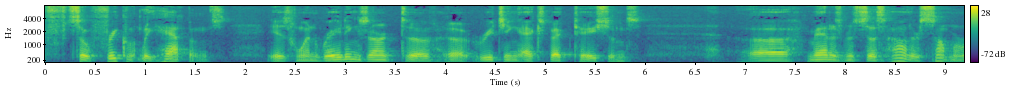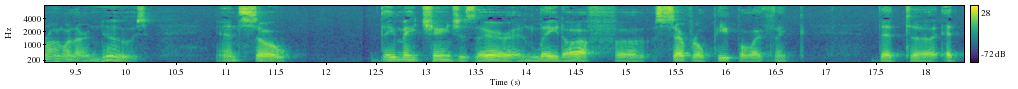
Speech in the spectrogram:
so frequently happens is when ratings aren't uh, uh, reaching expectations, uh, management says, "Oh, there's something wrong with our news," and so they made changes there and laid off uh, several people. I think that uh, at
